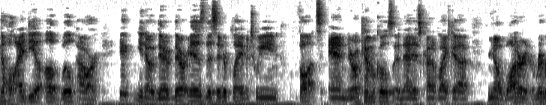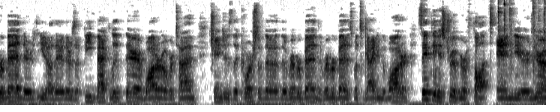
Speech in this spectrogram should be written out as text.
the whole idea of willpower, it, you know, there there is this interplay between thoughts and neurochemicals, and that is kind of like uh you know water in a riverbed. There's you know there, there's a feedback loop there. Water over time changes the course of the, the riverbed, and the riverbed is what's guiding the water. Same thing is true of your thoughts and your neuro,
